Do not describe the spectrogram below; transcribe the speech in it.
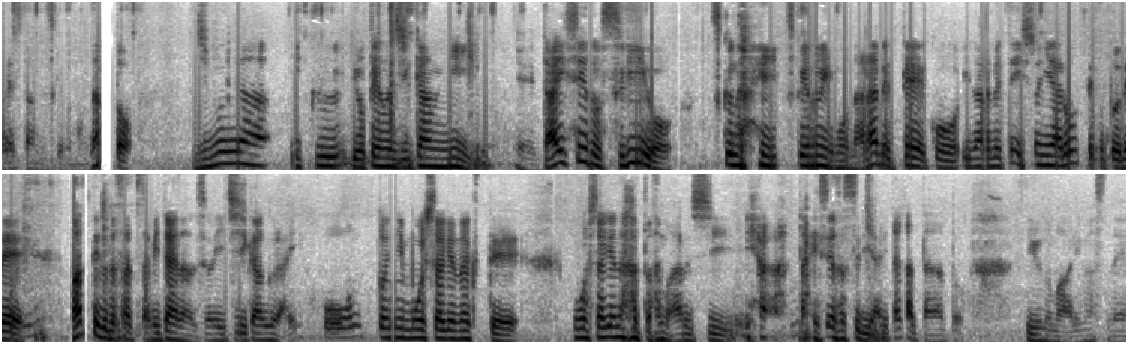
をやってたんですけども、なんと自分が行く予定の時間に、えー、大聖堂3を机の上机の上にもう並べて、こう、並べて一緒にやろうってことで、待ってくださってたみたいなんですよね、1時間ぐらい。本当に申し訳なくて、申し訳なかったのもあるし、いや、大聖堂3やりたかったなというのもありますね。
